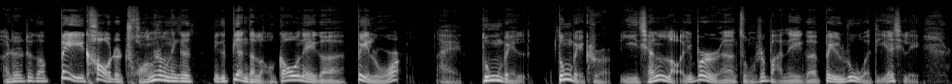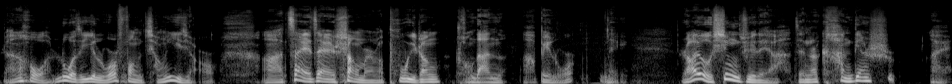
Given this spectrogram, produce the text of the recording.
啊这这个背靠着床上那个那个垫的老高那个被摞，哎，东北东北嗑，以前老一辈人总是把那个被褥啊叠起来，然后啊摞在一摞放墙一角，啊再在上面呢铺一张床单子啊被摞，那饶有兴趣的呀在那看电视。哎，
